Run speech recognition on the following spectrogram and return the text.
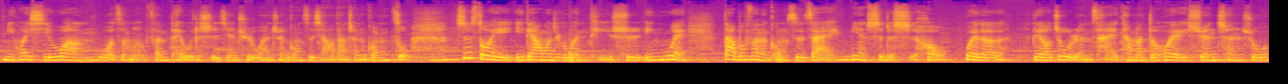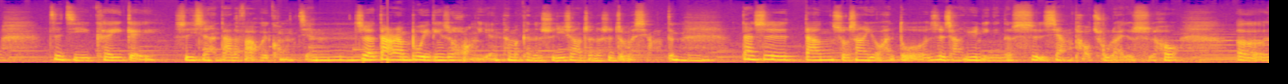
你会希望我怎么分配我的时间去完成公司想要达成的工作？之所以一定要问这个问题，是因为大部分的公司在面试的时候，为了留住人才，他们都会宣称说，自己可以给实习生很大的发挥空间。这当然不一定是谎言，他们可能实际上真的是这么想的。但是当手上有很多日常运营的事项跑出来的时候，呃，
